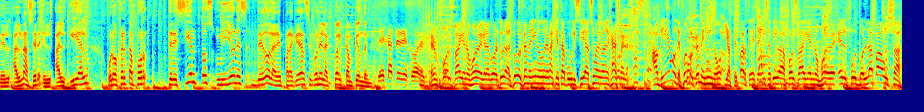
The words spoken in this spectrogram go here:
del Al Nasser, el Al Hilal, una oferta por 300 millones de dólares para quedarse con el actual campeón del mundo. Déjate de joder. En Volkswagen nos mueve que la cobertura del fútbol femenino dure más que esta publicidad. Súmate con el hashtag. Hablemos de fútbol femenino y hazte parte de esta iniciativa. Volkswagen nos mueve el fútbol. La pausa.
